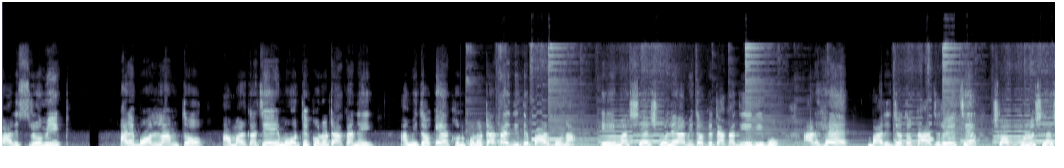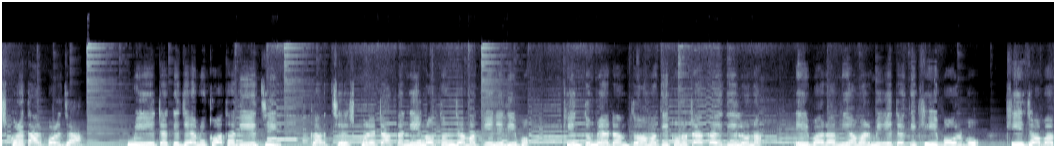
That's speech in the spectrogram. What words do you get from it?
পারিশ্রমিক। আরে বললাম তো, আমার কাছে এই মুহূর্তে কোনো টাকা নেই। আমি তোকে এখন কোনো টাকাই দিতে পারব না। এই মাস শেষ হলে আমি তোকে টাকা দিয়ে দিব। আর হ্যাঁ বাড়ির যত কাজ রয়েছে, সবগুলো শেষ করে তারপর যা। মেয়েটাকে যে আমি কথা দিয়েছি, কাজ শেষ করে টাকা নিয়ে নতুন জামা কিনে দিব। কিন্তু ম্যাডাম তো আমাকে কোনো টাকাই দিল না। এইবার আমি আমার মেয়েটাকে কি বলব? কি জবাব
